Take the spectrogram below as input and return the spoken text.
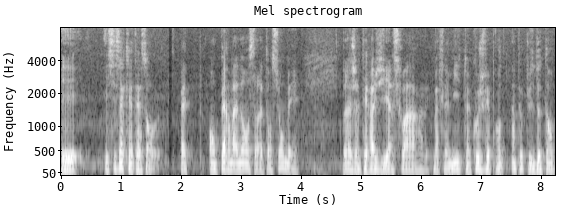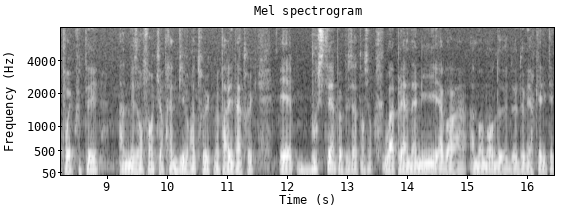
Et, c'est ça qui est intéressant. Pas en permanence en attention, mais voilà, j'interagis un soir avec ma famille. Tout d'un coup, je vais prendre un peu plus de temps pour écouter un de mes enfants qui est en train de vivre un truc, me parler d'un truc, et booster un peu plus d'attention, ou appeler un ami et avoir un, moment de, meilleure qualité.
